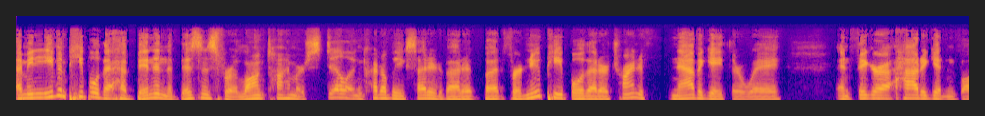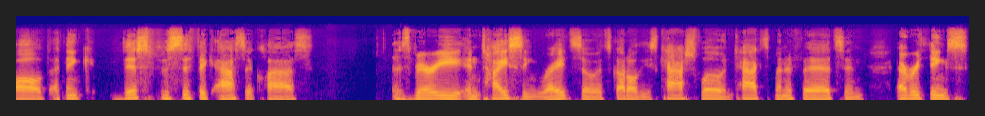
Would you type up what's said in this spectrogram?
i mean even people that have been in the business for a long time are still incredibly excited about it but for new people that are trying to navigate their way and figure out how to get involved i think this specific asset class is very enticing, right? So it's got all these cash flow and tax benefits, and everything's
